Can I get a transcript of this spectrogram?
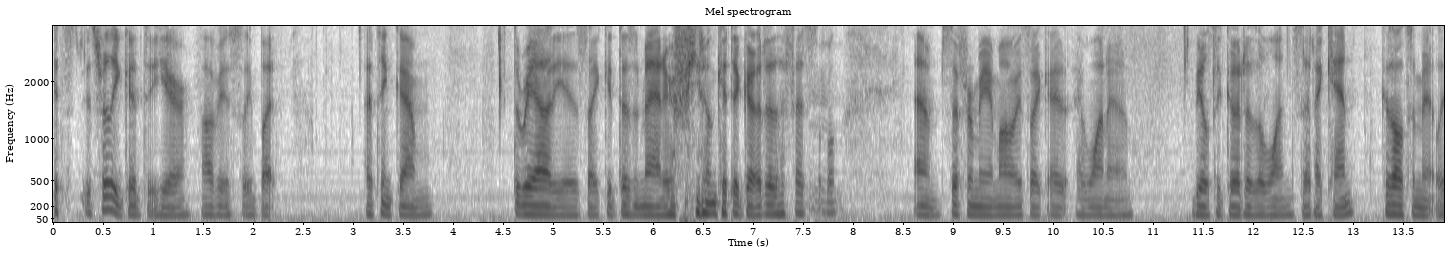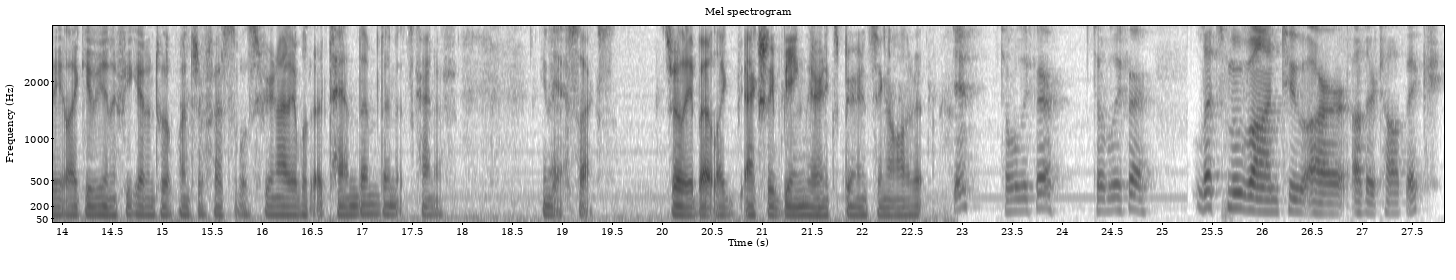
It's it's really good to hear, obviously, but I think um, the reality is like it doesn't matter if you don't get to go to the festival. Um, so for me, I'm always like I, I want to be able to go to the ones that I can, because ultimately, like even if you get into a bunch of festivals, if you're not able to attend them, then it's kind of, you know, Yeah. it sucks. It's really about like actually being there and experiencing all of it. Yeah, totally fair. Totally fair. Let's move on to our other topic.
